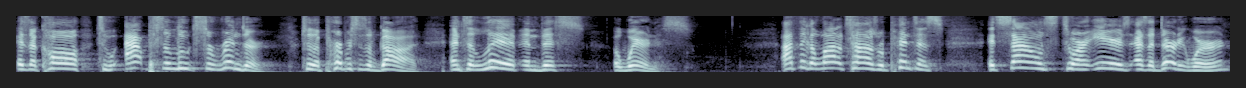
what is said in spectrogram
is a call to absolute surrender to the purposes of God and to live in this awareness. I think a lot of times repentance, it sounds to our ears as a dirty word,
